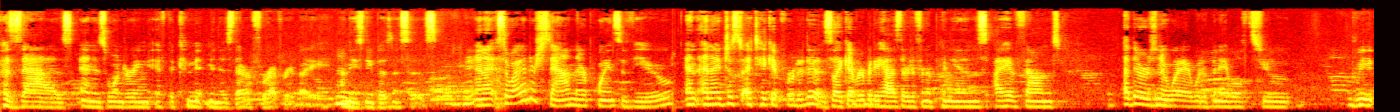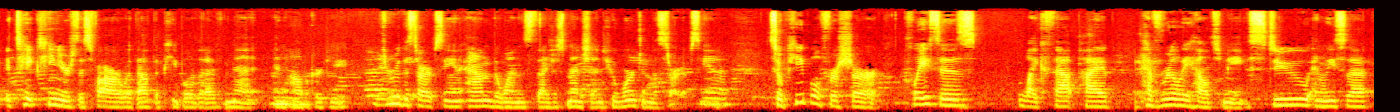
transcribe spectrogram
pizzazz and is wondering if the commitment is there for everybody on these new businesses. And I, so I understand their points of view, and, and I just I take it for what it is. Like everybody has their different opinions. I have found uh, there is no way I would have been able to re- take teen years this far without the people that I've met in mm-hmm. Albuquerque through the startup scene and the ones that I just mentioned who weren't in the startup scene. Yeah. So people for sure, places like Fat Pipe have really helped me. Stu and Lisa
